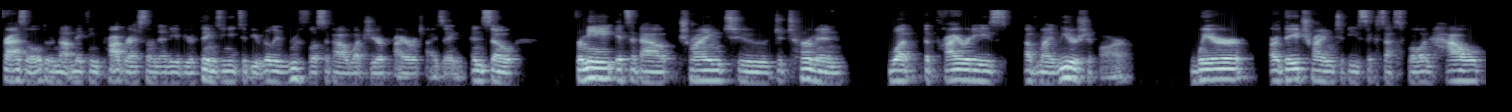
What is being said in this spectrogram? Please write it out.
frazzled or not making progress on any of your things, you need to be really ruthless about what you're prioritizing. And so for me, it's about trying to determine what the priorities of my leadership are. Where are they trying to be successful and how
